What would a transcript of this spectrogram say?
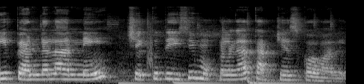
ఈ పెండలాన్ని చెక్కు తీసి ముక్కలుగా కట్ చేసుకోవాలి.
